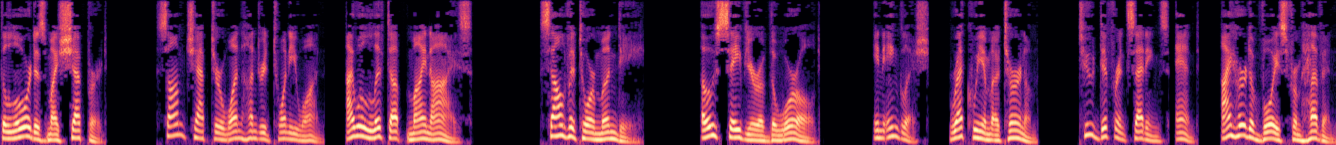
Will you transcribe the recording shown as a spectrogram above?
"'The Lord is my shepherd' Psalm chapter 121, I will lift up mine eyes. Salvator Mundi. O Saviour of the world. In English, Requiem aeternam. Two different settings, and I heard a voice from heaven.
